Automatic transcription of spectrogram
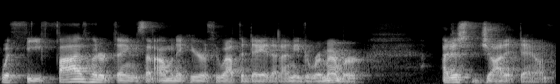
with the 500 things that I'm going to hear throughout the day that I need to remember, I just jot it down.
